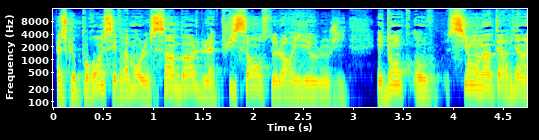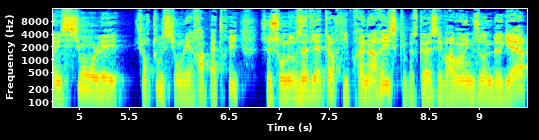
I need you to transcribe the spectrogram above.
parce que pour eux, c'est vraiment le symbole de la puissance de leur idéologie. Et donc, si on intervient et si on les, surtout si on les rapatrie, ce sont nos aviateurs qui prennent un risque, parce que là, c'est vraiment une zone de guerre.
